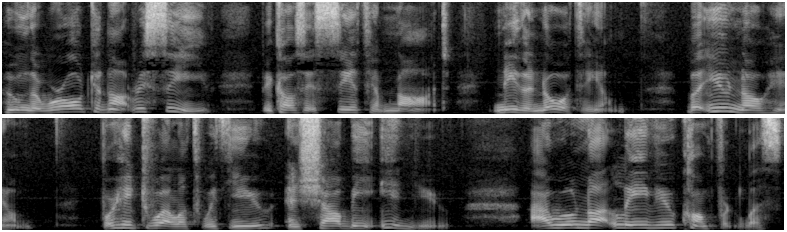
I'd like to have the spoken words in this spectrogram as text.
whom the world cannot receive, because it seeth him not, neither knoweth him. But you know him, for he dwelleth with you, and shall be in you. I will not leave you comfortless,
